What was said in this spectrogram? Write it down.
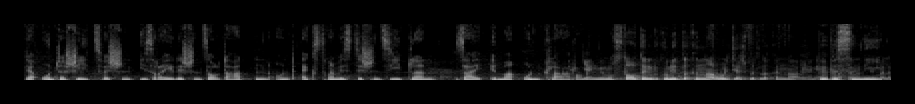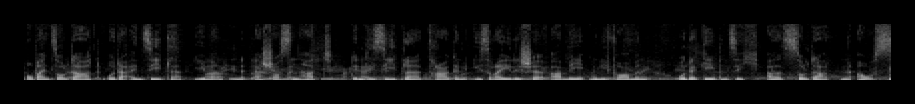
der Unterschied zwischen israelischen Soldaten und extremistischen Siedlern sei immer unklarer. Wir wissen nie, ob ein Soldat oder ein Siedler jemanden erschossen hat, denn die Siedler tragen israelische Armeeuniformen oder geben sich als Soldaten aus.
